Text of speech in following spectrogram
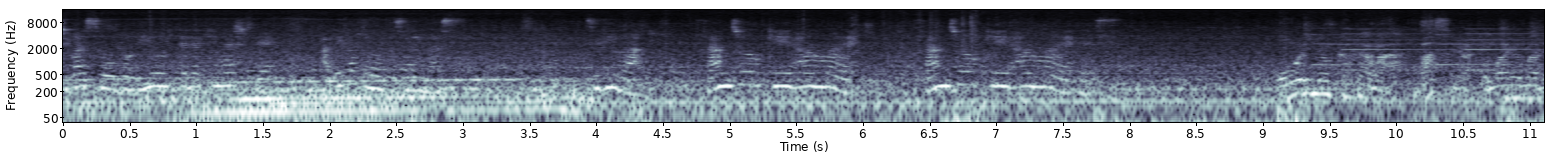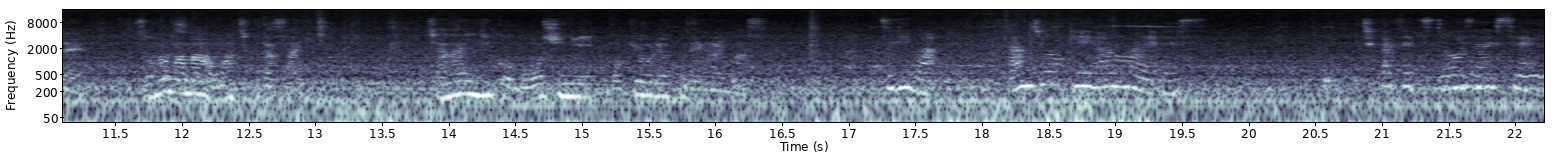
市バスをご利用いただきましてありがとうございます三条京阪前三条京阪前です。お降りの方はバスが止まるまでそのままお待ちください。車内事故防止にご協力願います。次は三条京阪前です。地下鉄東西線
